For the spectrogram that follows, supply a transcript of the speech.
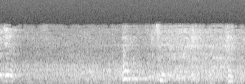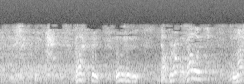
люди... Добро пожаловать в наш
